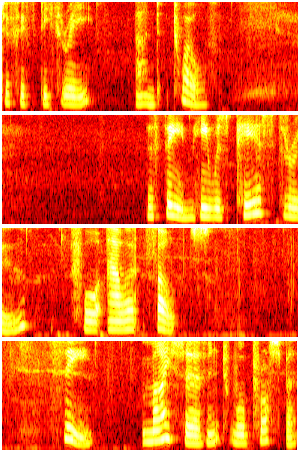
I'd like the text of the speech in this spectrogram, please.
to 53 and 12. The theme He was pierced through for our faults. See, my servant will prosper.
